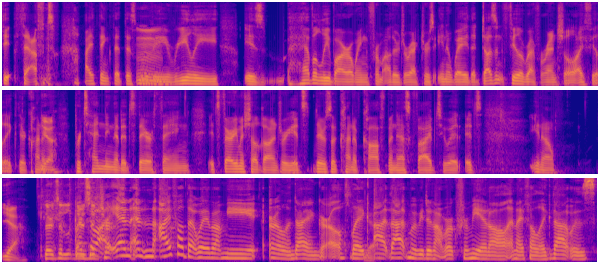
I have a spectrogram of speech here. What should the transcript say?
th- theft. I think that this movie mm. really is heavily borrowing from other directors in a way that doesn't feel referential. I feel like they're kind of yeah. pretending that it's their thing. It's very Michel Gondry. It's there's a kind of Kaufman esque vibe to it. It's you know yeah, there's a there's so a tra- and and I felt that way about me, Earl and Dying Girl. Like yeah. I, that movie did not work for me at all, and I felt like that was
